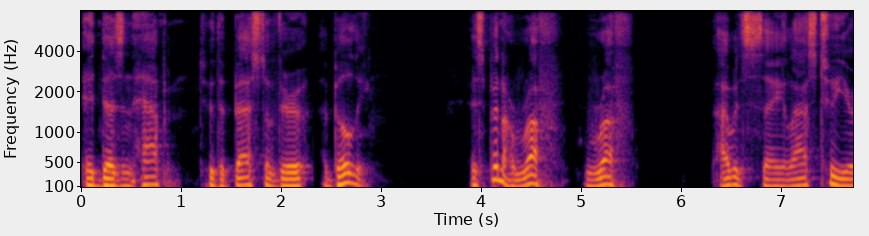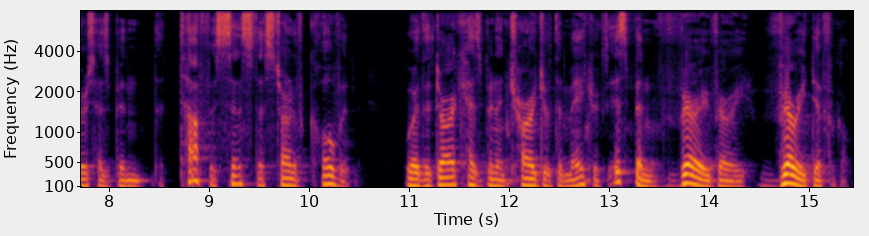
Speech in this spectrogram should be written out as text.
it doesn't happen to the best of their ability. It's been a rough, rough, I would say last two years has been the toughest since the start of COVID, where the dark has been in charge of the matrix. It's been very, very, very difficult.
